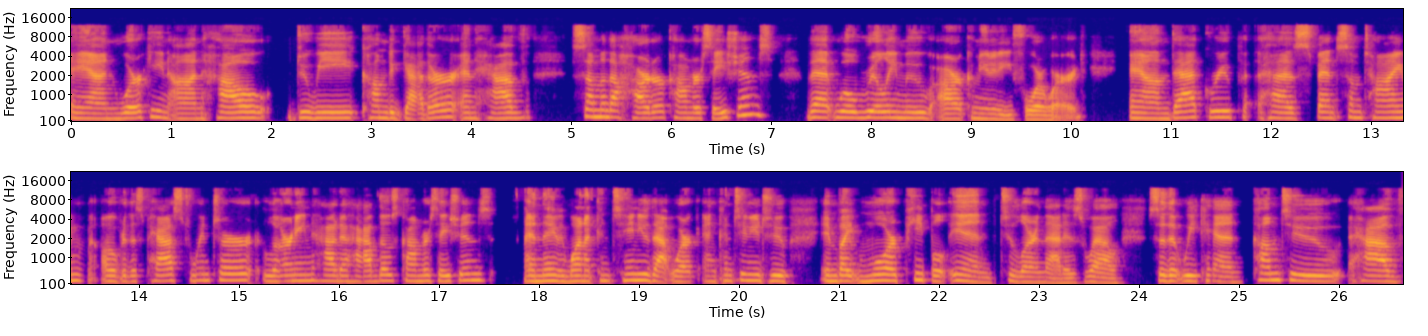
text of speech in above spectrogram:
and working on how do we come together and have some of the harder conversations that will really move our community forward. And that group has spent some time over this past winter learning how to have those conversations and they want to continue that work and continue to invite more people in to learn that as well so that we can come to have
